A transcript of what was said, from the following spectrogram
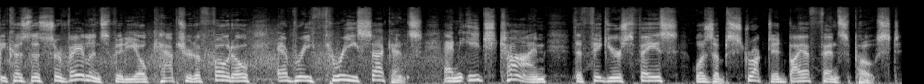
because the surveillance video captured a photo every three seconds, and each time the figure's face was obstructed by a fence post.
